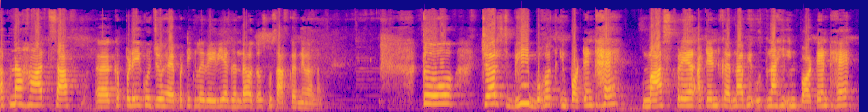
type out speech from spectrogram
अपना हाथ साफ़ कपड़े को जो है पर्टिकुलर एरिया गंदा होता है, उसको साफ़ करने वाला। तो चर्च भी बहुत इंपॉर्टेंट है। मास प्रेयर अटेंड करना भी उतना ही इंपॉर्टेंट है।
